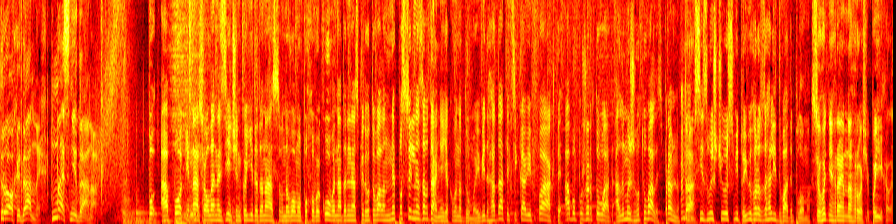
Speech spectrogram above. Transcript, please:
Трохи даних на сніданок. По- а поки наша Олена Зінченко їде до нас в новому пуховику, вона для нас підготувала непосильне завдання, як вона думає, відгадати цікаві факти або пожартувати. Але ми ж готувались, правильно? Да. Всі з вищою освітою. В Ігора взагалі два диплома. Сьогодні граємо на гроші. Поїхали.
